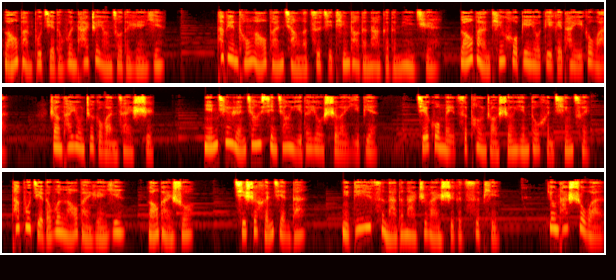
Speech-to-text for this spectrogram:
老板不解的问他这样做的原因，他便同老板讲了自己听到的那个的秘诀。老板听后便又递给他一个碗，让他用这个碗再试。年轻人将信将疑的又试了一遍。结果每次碰撞声音都很清脆，他不解的问老板原因，老板说：“其实很简单，你第一次拿的那只碗是个次品，用它试碗，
